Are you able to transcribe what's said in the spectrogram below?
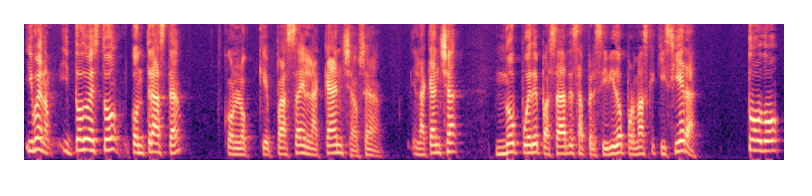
y bueno, y todo esto contrasta con lo que pasa en la cancha. O sea, en la cancha no puede pasar desapercibido por más que quisiera. Todo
